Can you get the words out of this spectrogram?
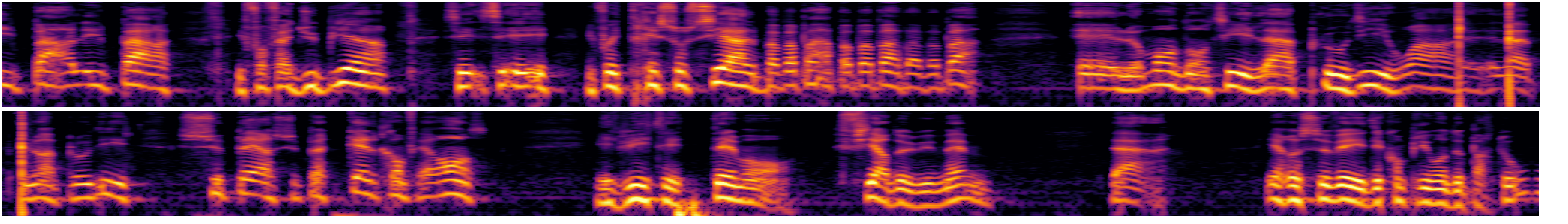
Ils parlent, ils parlent. Il faut faire du bien. il faut être très social. Et le monde entier l'a applaudi. Ils l'ont applaudi. Super, super, quelle conférence. Et lui était tellement fier de lui-même. Ben, il recevait des compliments de partout.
